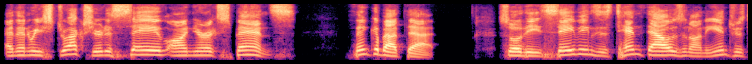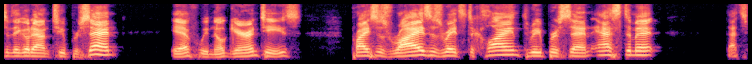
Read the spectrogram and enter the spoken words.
and then restructure to save on your expense. Think about that. So the savings is 10,000 on the interest if they go down 2% if we know guarantees. Prices rise as rates decline, 3% estimate. That's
